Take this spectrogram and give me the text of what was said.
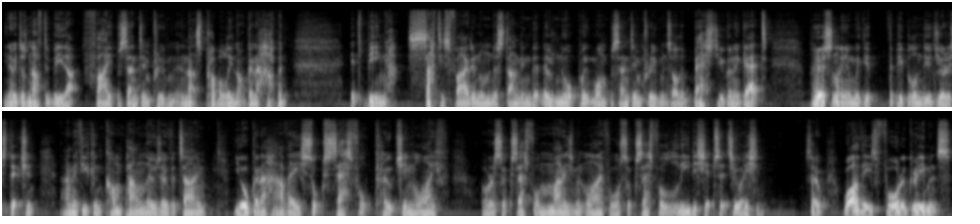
you know it doesn't have to be that 5% improvement and that's probably not going to happen it's being satisfied and understanding that those 0.1% improvements are the best you're going to get personally and with your, the people under your jurisdiction. And if you can compound those over time, you're going to have a successful coaching life or a successful management life or successful leadership situation. So, what are these four agreements?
